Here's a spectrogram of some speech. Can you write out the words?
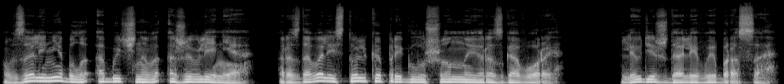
В зале не было обычного оживления, раздавались только приглушенные разговоры. Люди ждали выброса.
